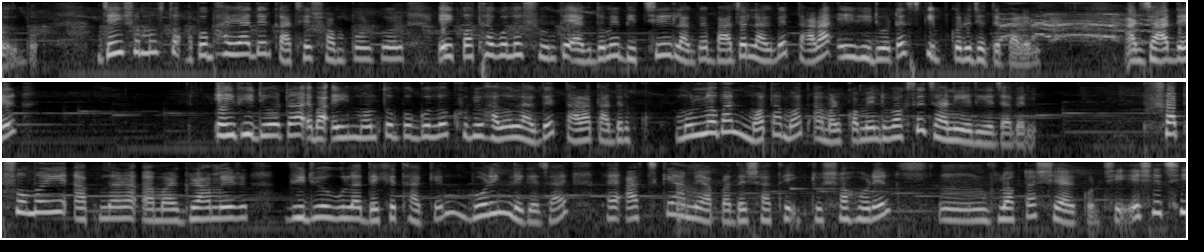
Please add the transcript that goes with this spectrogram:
বলব। যেই সমস্ত আপু ভাইয়াদের কাছে সম্পর্কর এই কথাগুলো শুনতে একদমই বিচ্ছিরি লাগবে বাজার লাগবে, তারা এই ভিডিওটা স্কিপ করে যেতে পারেন। আর যাদের এই ভিডিওটা বা এই মন্তব্যগুলো খুবই ভালো লাগবে, তারা তাদের মূল্যবান মতামত আমার কমেন্ট বক্সে জানিয়ে দিয়ে যাবেন। সব সময় আপনারা আমার গ্রামের ভিডিওগুলো দেখে থাকেন, বোরিং লেগে যায়, তাই আজকে আমি আপনাদের সাথে একটু শহরের ভ্লগটা শেয়ার করছি। এসেছি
